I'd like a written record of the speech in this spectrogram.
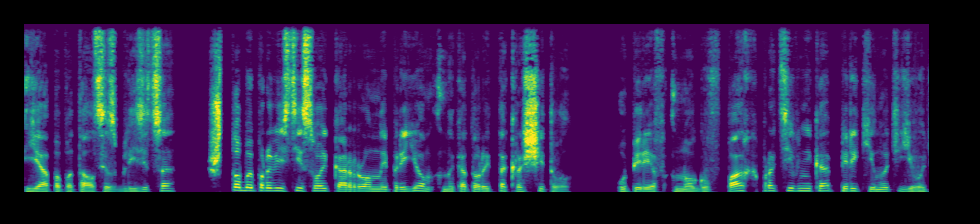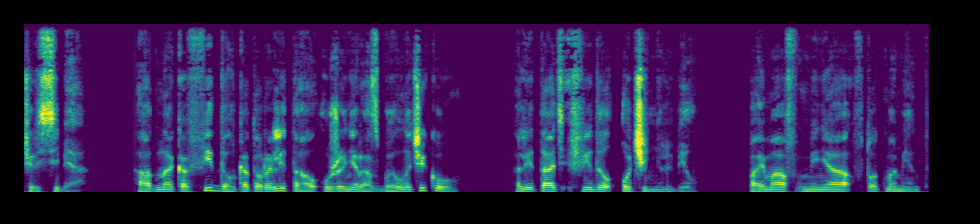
Я попытался сблизиться, чтобы провести свой коронный прием, на который так рассчитывал, уперев ногу в пах противника, перекинуть его через себя. Однако Фиддл, который летал, уже не раз был на чеку. Летать Фиддл очень не любил. Поймав меня в тот момент,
